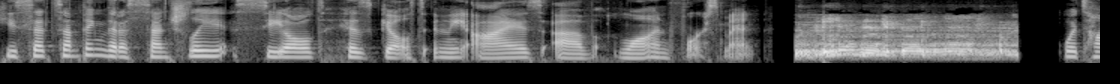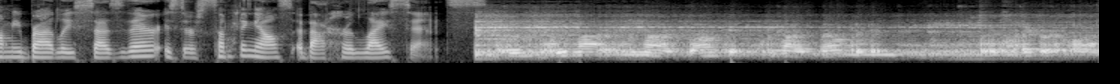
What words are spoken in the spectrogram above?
he said something that essentially sealed his guilt in the eyes of law enforcement. What Tommy Bradley says there is there's something else about her license, We might, we might have drunk it. We might have melted it with a cigarette lighter.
